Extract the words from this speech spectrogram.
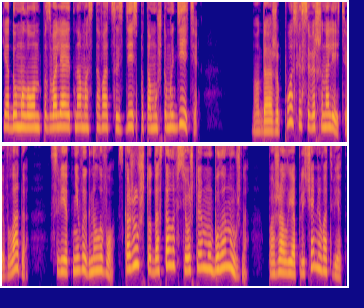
Я думала, он позволяет нам оставаться здесь, потому что мы дети. Но даже после совершеннолетия Влада Свет не выгнал его. Скажу, что достало все, что ему было нужно. Пожал я плечами в ответ.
